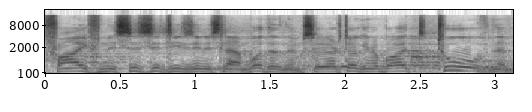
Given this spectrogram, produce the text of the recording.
five necessities in Islam, both of them. So you're talking about two of them.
